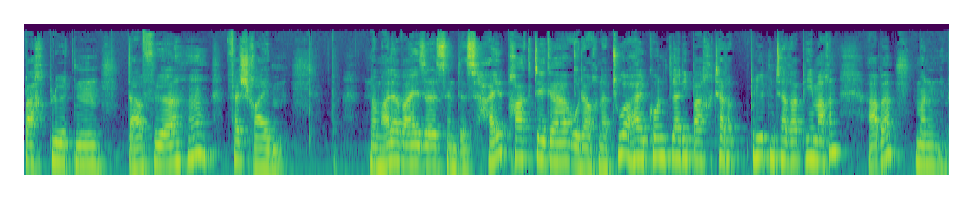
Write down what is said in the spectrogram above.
Bachblüten dafür hm, verschreiben. Normalerweise sind es Heilpraktiker oder auch Naturheilkundler, die Bachblütentherapie machen, aber man,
